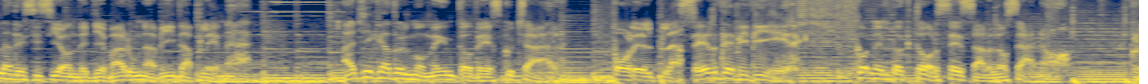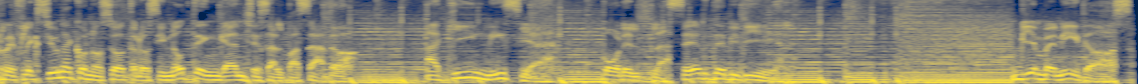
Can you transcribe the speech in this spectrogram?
la decisión de llevar una vida plena. Ha llegado el momento de escuchar Por el placer de vivir con el doctor César Lozano. Reflexiona con nosotros y no te enganches al pasado. Aquí inicia Por el placer de vivir. Bienvenidos.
